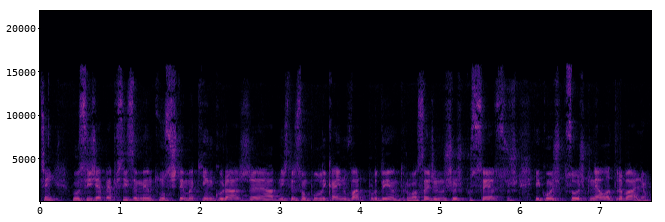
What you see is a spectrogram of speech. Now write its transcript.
Sim, o CIGEP é precisamente um sistema que encoraja a administração pública a inovar por dentro, ou seja, nos seus processos e com as pessoas que nela trabalham,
